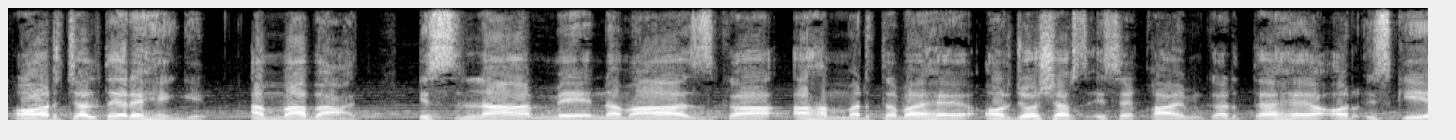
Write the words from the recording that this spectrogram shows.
اور چلتے رہیں گے۔ اما بعد اسلام میں نماز کا اہم مرتبہ ہے اور جو شخص اسے قائم کرتا ہے اور اس کی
